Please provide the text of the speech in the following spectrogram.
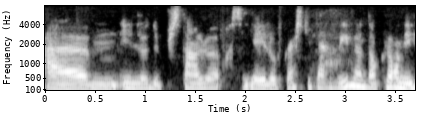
et là, depuis ce temps-là, après, il y a Hello Fresh qui est arrivé. Donc là, on est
